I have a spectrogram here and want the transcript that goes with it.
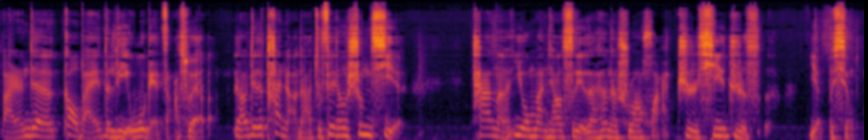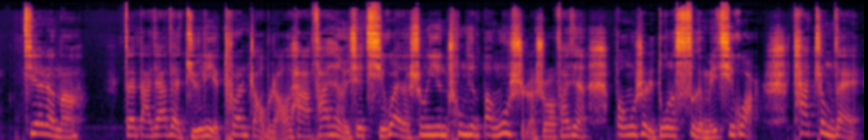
把人家告白的礼物给砸碎了，然后这个探长呢就非常生气，他呢又慢条斯理在他那书上画窒息致死也不行，接着呢。在大家在局里突然找不着他，发现有一些奇怪的声音，冲进办公室的时候，发现办公室里多了四个煤气罐，他正在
